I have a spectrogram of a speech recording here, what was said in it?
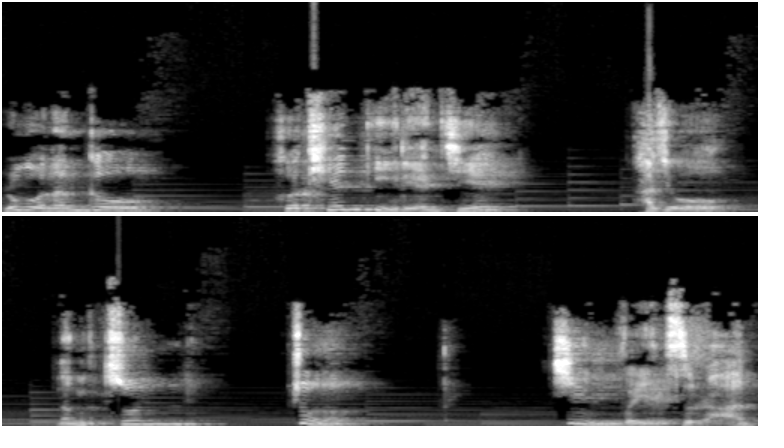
如果能够和天地连接，他就能尊重。敬畏自然，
